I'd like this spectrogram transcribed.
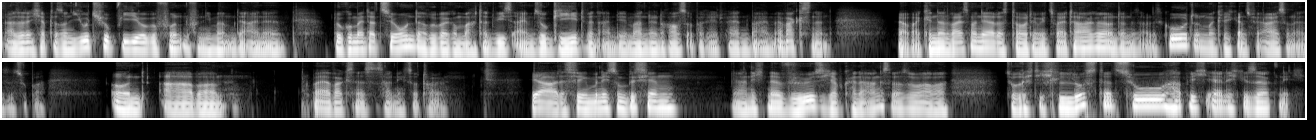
also ich habe da so ein YouTube-Video gefunden von jemandem, der eine Dokumentation darüber gemacht hat, wie es einem so geht, wenn einem die Mandeln rausoperiert werden bei einem Erwachsenen. Ja, bei Kindern weiß man ja, das dauert irgendwie zwei Tage und dann ist alles gut und man kriegt ganz viel Eis und alles ist super. Und aber bei Erwachsenen ist es halt nicht so toll. Ja, deswegen bin ich so ein bisschen, ja, nicht nervös, ich habe keine Angst oder so, aber so richtig Lust dazu habe ich ehrlich gesagt nicht.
